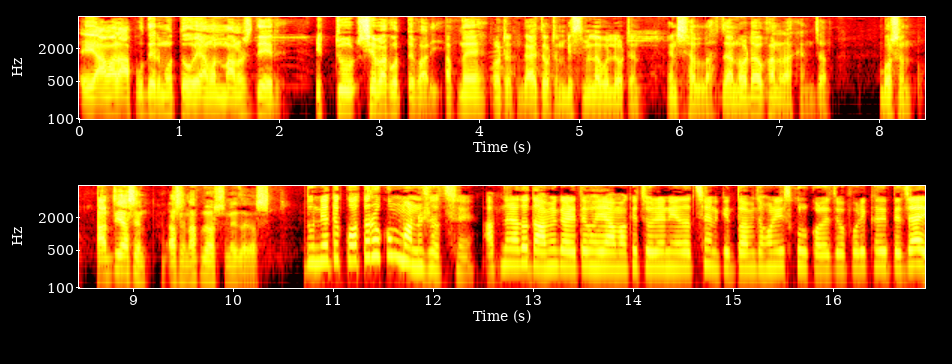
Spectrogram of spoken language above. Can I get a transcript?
এই আমার আপুদের মতো এমন মানুষদের একটু সেবা করতে পারি। আপনি ওঠেন গাড়িতে ওঠেন বিসমিল্লাহ বলে ওঠেন ইনশাল্লাহ। যান ওটা ওখানে রাখেন যান বসেন। আন্টি আসেন আসেন আপনি আসেন এই জায়গা আসেন। দুনিয়াতে কত রকম মানুষ আছে? আপনারা এত দামি গাড়িতে ভাইয়া আমাকে চড়িয়ে নিয়ে যাচ্ছেন কিন্তু আমি যখন স্কুল কলেজে পরীক্ষা দিতে যাই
